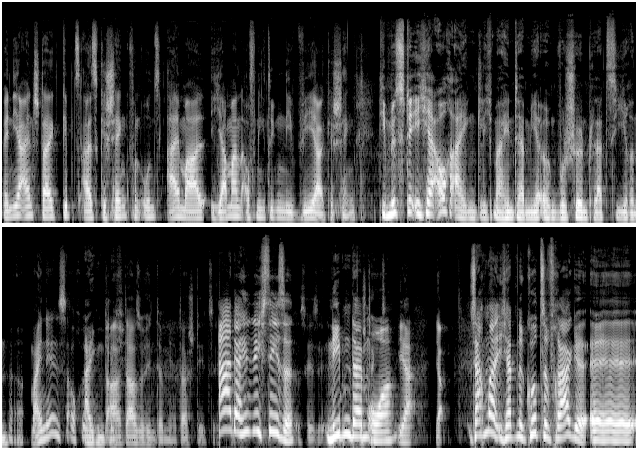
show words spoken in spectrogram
Wenn ihr einsteigt, gibt es als Geschenk von uns einmal Jammern auf niedrigen Nivea geschenkt. Die müsste ich ja auch eigentlich mal hinter mir irgendwo schön platzieren. Meine ist auch Eigentlich. Da, da so hinter mir, da steht sie. Ah, da ich sehe sie. sehe sie. Neben deinem Versteckt. Ohr, ja. Ja. Sag mal, ich habe eine kurze Frage. Äh,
